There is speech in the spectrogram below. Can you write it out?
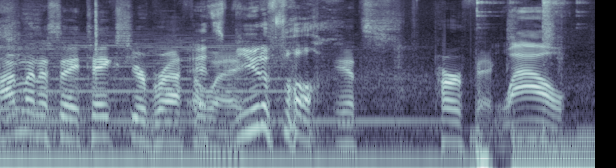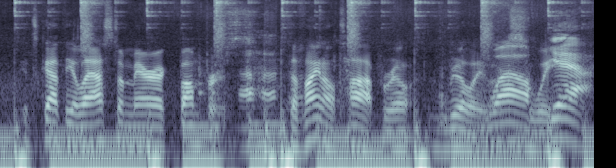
I'm gonna say takes your breath It's away. It's beautiful. It's perfect. Wow. It's got the elastomeric bumpers. Uh-huh. The vinyl top real, really looks Wow. sweet. Yeah,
